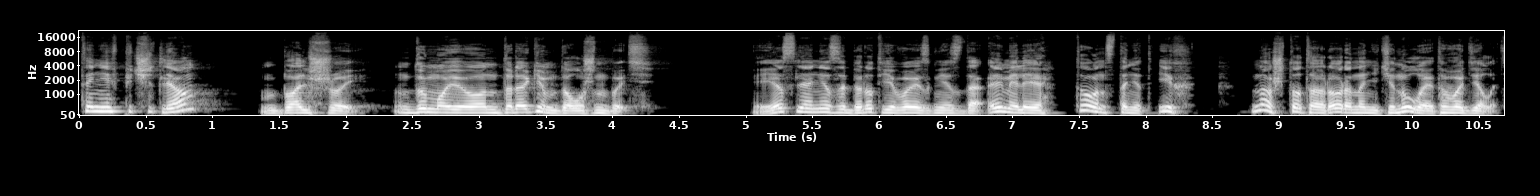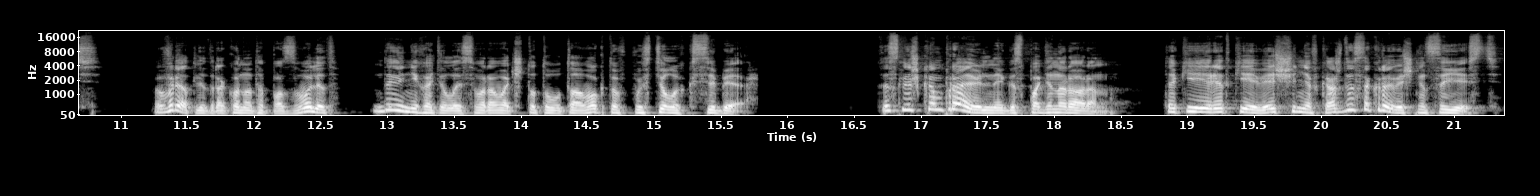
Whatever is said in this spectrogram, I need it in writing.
«Ты не впечатлен? «Большой. Думаю, он дорогим должен быть». Если они заберут его из гнезда Эмили, то он станет их, но что-то Рорана не тянуло этого делать. Вряд ли дракон это позволит, да и не хотелось воровать что-то у того, кто впустил их к себе. «Ты слишком правильный, господин Роран. Такие редкие вещи не в каждой сокровищнице есть».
